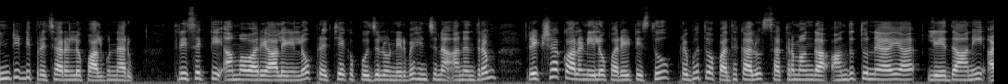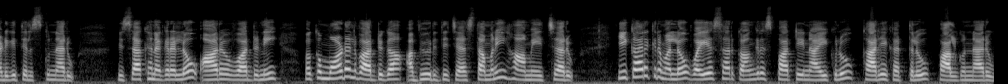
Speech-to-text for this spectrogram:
ఇంటింటి ప్రచారంలో పాల్గొన్నారు. త్రిశక్తి అమ్మవారి ఆలయంలో ప్రత్యేక పూజలు నిర్వహించిన అనంతరం రిక్షా కాలనీలో పర్యటిస్తూ ప్రభుత్వ పథకాలు సక్రమంగా అందుతున్నాయా లేదా అని అడిగి తెలుసుకున్నారు. విశాఖ నగరంలో ఆరవ వార్డుని ఒక మోడల్ వార్డుగా అభివృద్ధి చేస్తామని హామీ ఇచ్చారు. ఈ కార్యక్రమంలో వైఎస్సార్ కాంగ్రెస్ పార్టీ నాయకులు కార్యకర్తలు పాల్గొన్నారు.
